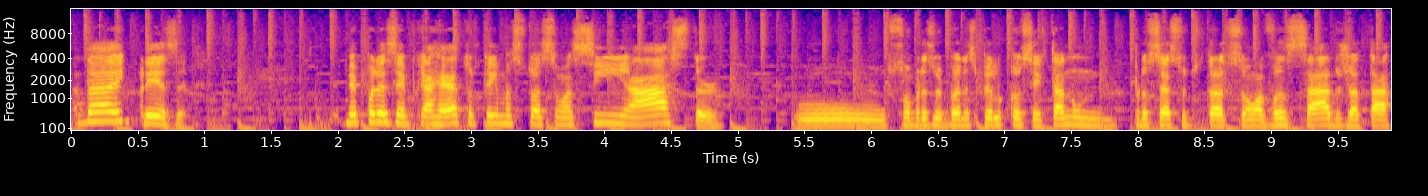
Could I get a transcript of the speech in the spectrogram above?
cada empresa. Por exemplo, que a Retro tem uma situação assim, a Aster o Sombras Urbanas, pelo que eu sei, tá num processo de tradução avançado, já tá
